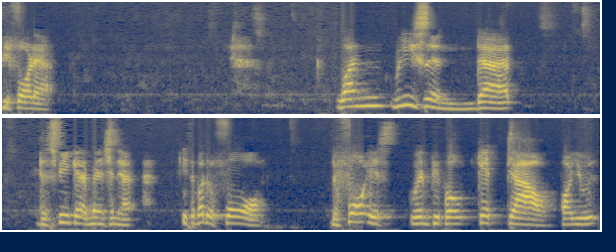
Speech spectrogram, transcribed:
before that. One reason that the speaker mentioned that is about the fall. The fall is when people get down or you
